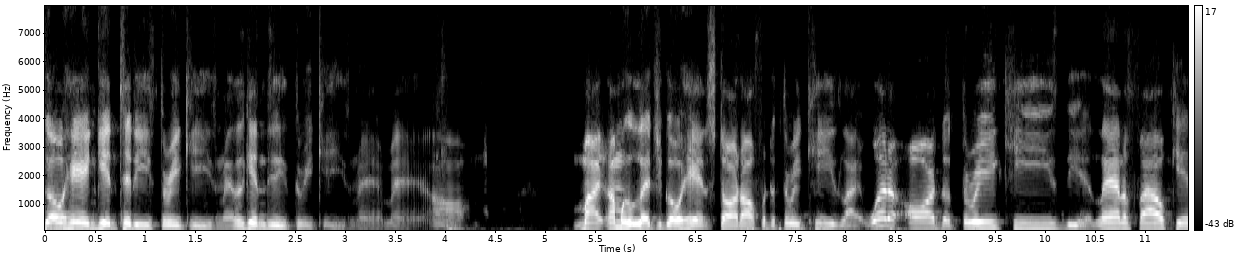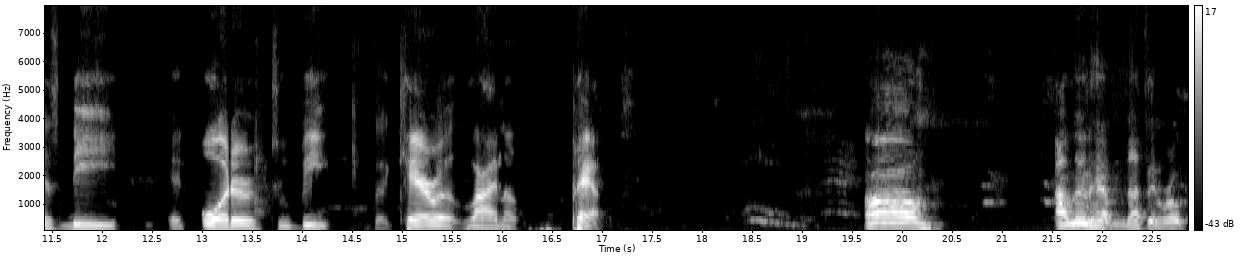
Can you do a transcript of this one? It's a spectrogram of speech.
Go ahead and get to these three keys, man. Let's get into these three keys, man. Man, um, Mike, I'm gonna let you go ahead and start off with the three keys. Like, what are the three keys the Atlanta Falcons need in order to beat the Carolina Panthers? Um, I literally have nothing wrote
